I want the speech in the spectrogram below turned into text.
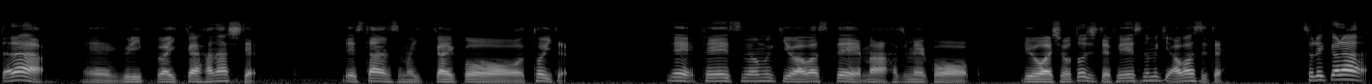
たら、えー、グリップは1回離してでスタンスも1回こう解いてでフェースの向きを合わせてまあ初めこう両足を閉じてフェースの向きを合わせてそれから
